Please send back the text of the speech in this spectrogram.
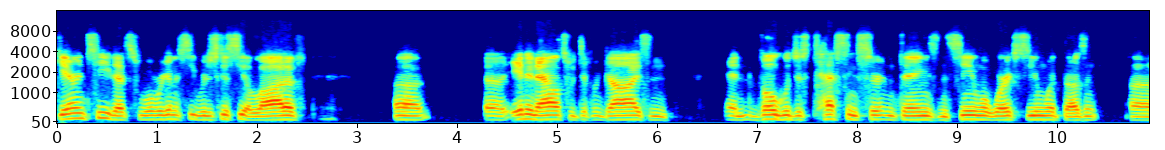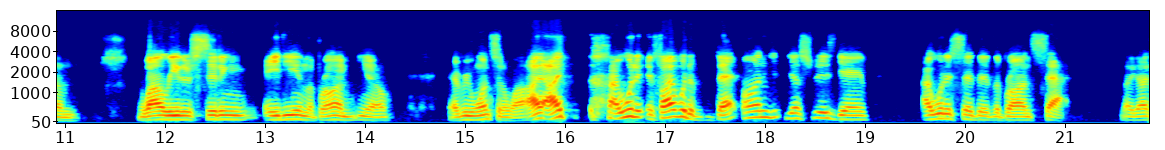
guarantee that's what we're going to see. We're just going to see a lot of uh, uh, in and outs with different guys and, and Vogel just testing certain things and seeing what works, seeing what doesn't. Um, while either sitting AD and LeBron, you know, every once in a while. I I, I would if I would have bet on yesterday's game, I would have said that LeBron sat. Like I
